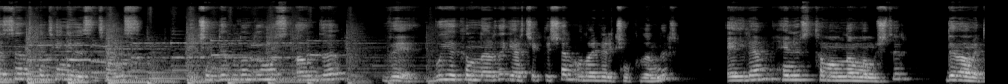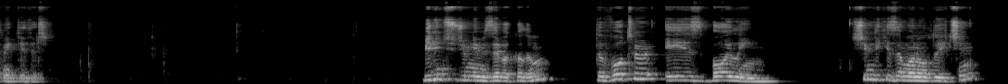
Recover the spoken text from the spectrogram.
Present Continuous Tense içinde bulunduğumuz anda ve bu yakınlarda gerçekleşen olaylar için kullanılır. Eylem henüz tamamlanmamıştır, devam etmektedir. Birinci cümlemize bakalım. The water is boiling. Şimdiki zaman olduğu için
